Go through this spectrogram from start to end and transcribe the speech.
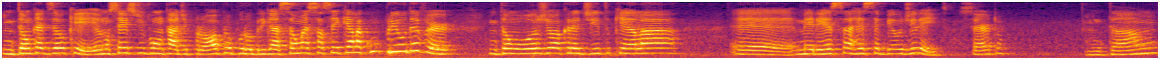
Então, quer dizer o quê? Eu não sei se de vontade própria ou por obrigação, mas só sei que ela cumpriu o dever. Então, hoje eu acredito que ela é, mereça receber o direito, certo? Então,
